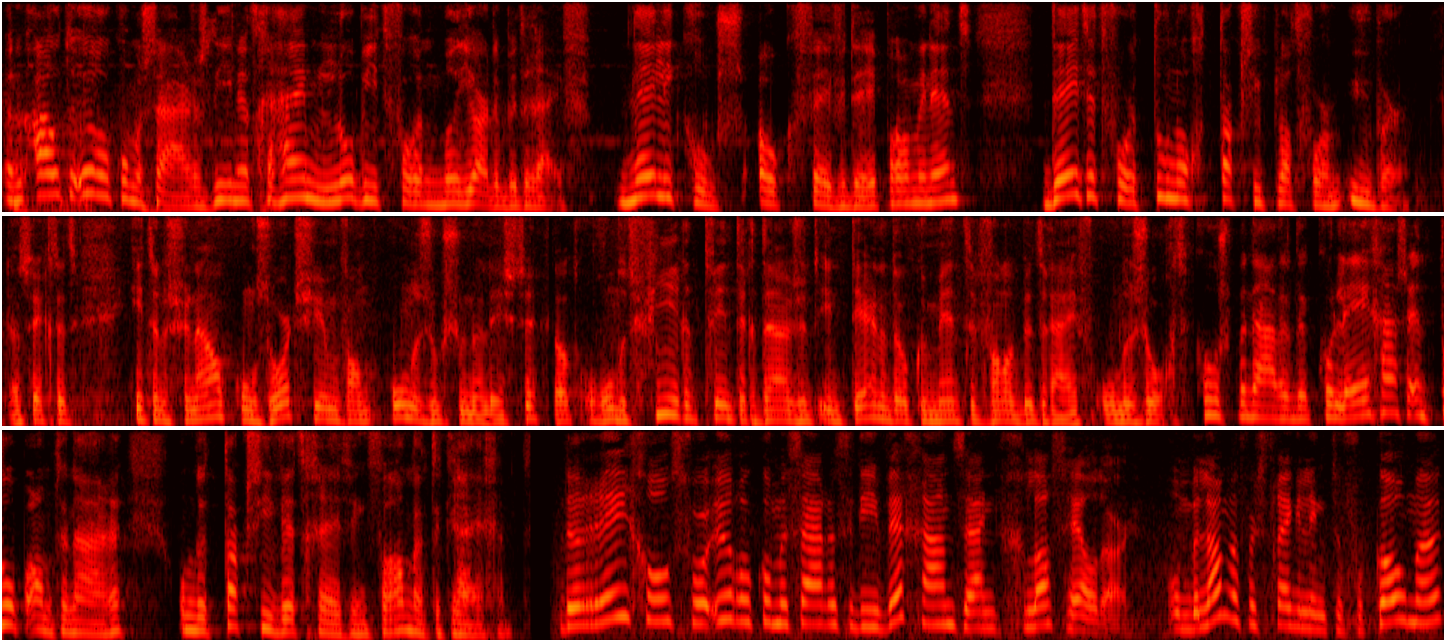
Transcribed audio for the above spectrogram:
Een oud-eurocommissaris die in het geheim lobbyt voor een miljardenbedrijf. Nelly Kroes, ook VVD-prominent, deed het voor toen nog taxiplatform Uber. Dat zegt het internationaal consortium van onderzoeksjournalisten... dat 124.000 interne documenten van het bedrijf onderzocht. Kroes benaderde collega's en topambtenaren... om de taxiwetgeving veranderd te krijgen. De regels voor eurocommissarissen die weggaan zijn glashelder. Om belangenverstrengeling te voorkomen...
